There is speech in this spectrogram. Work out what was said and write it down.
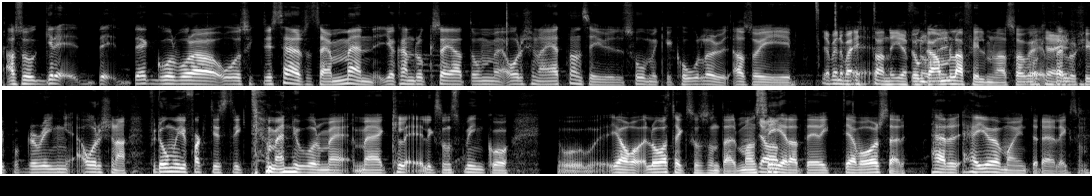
alltså det, det går våra åsikter isär så att säga, men jag kan dock säga att de orcherna i ettan ser ju så mycket coolare ut, alltså i Jag vet inte vad ettan är för de gamla filmerna, så Okej. Fellowship of the Ring-orcherna, för de är ju faktiskt riktiga människor med, med klä- liksom smink och, och ja, latex och sånt där. Man Ja. ser att det är riktiga varelser. Här, här gör man ju inte det liksom.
